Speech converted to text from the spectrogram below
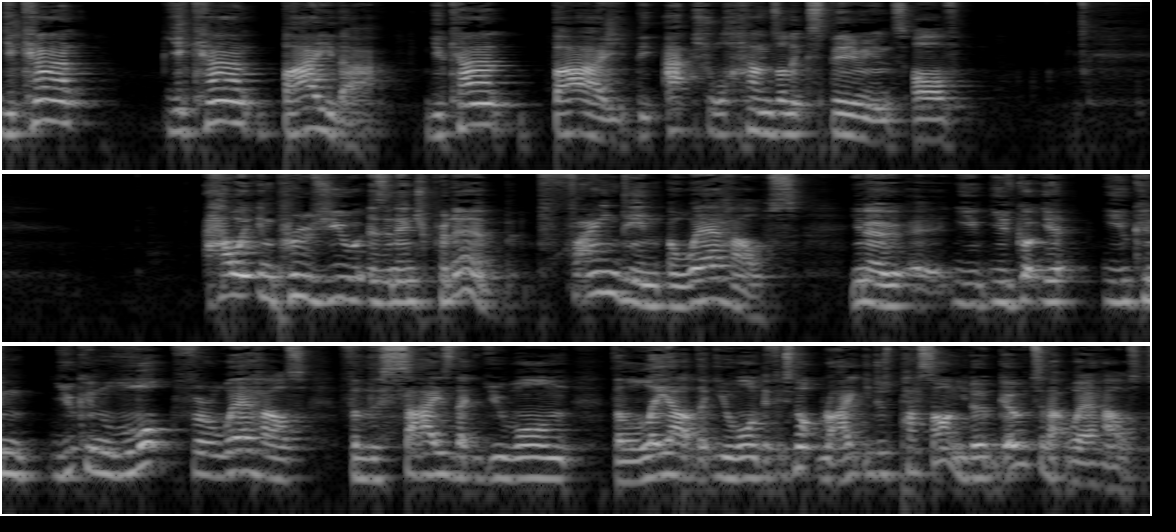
you can't, you can't buy that. You can't buy the actual hands-on experience of how it improves you as an entrepreneur. Finding a warehouse, you know, uh, you, you've got your, you can, you can look for a warehouse for the size that you want, the layout that you want. If it's not right, you just pass on. You don't go to that warehouse.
